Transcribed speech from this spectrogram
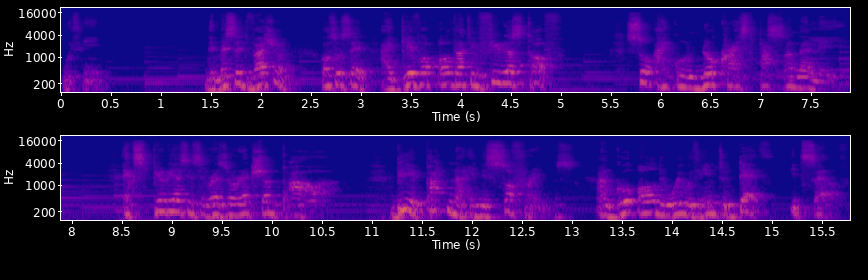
with him. The message version also said, I gave up all that inferior stuff so I could know Christ personally, experience his resurrection power, be a partner in his sufferings, and go all the way with him to death itself.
